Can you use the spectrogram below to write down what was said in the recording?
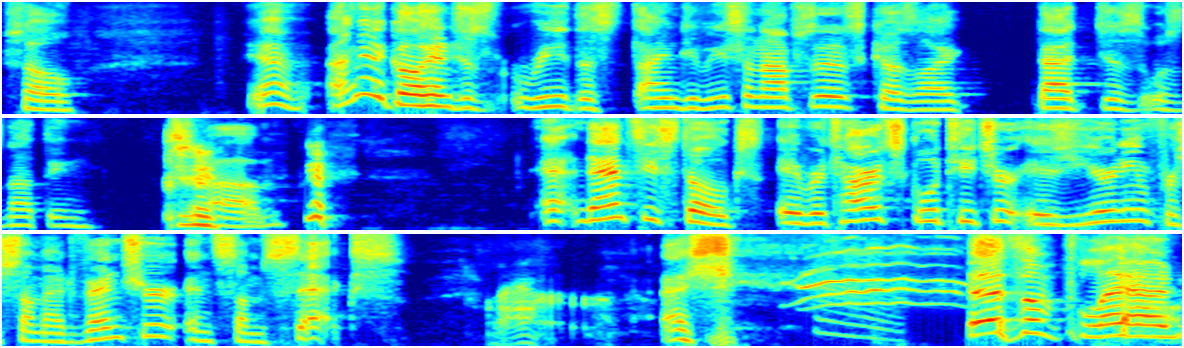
So, yeah, I'm gonna go ahead and just read the IMDb synopsis because, like, that just was nothing. Um, Nancy Stokes, a retired school teacher, is yearning for some adventure and some sex Rawr. as she has a plan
